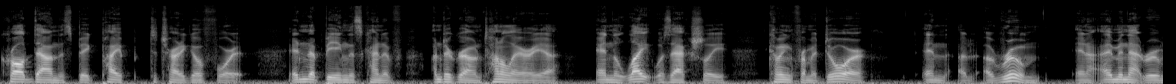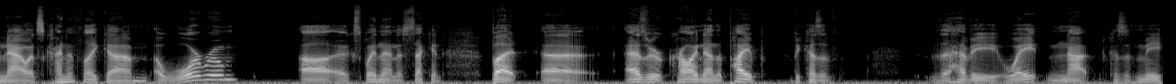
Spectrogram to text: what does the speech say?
crawled down this big pipe to try to go for it. It ended up being this kind of underground tunnel area, and the light was actually coming from a door in a, a room. And I'm in that room now. It's kind of like um, a war room. Uh, I'll explain that in a second. But uh, as we were crawling down the pipe, because of the heavy weight, not because of me,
